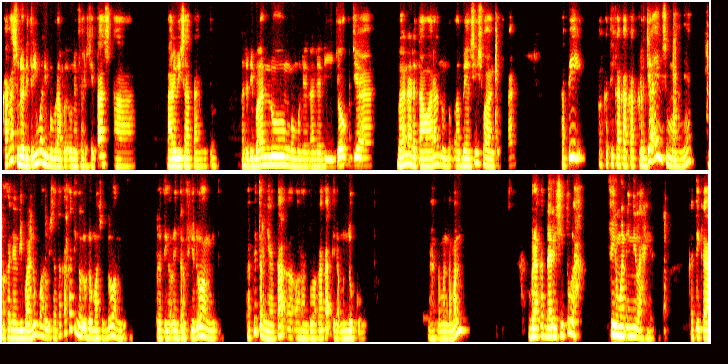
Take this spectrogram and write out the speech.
kakak sudah diterima di beberapa universitas uh, pariwisata gitu. Ada di Bandung, kemudian ada di Jogja, bahkan ada tawaran untuk uh, beasiswa gitu kan. Tapi uh, ketika kakak kerjain semuanya, bahkan yang di Bandung pariwisata, kakak tinggal udah masuk doang gitu. Udah tinggal interview doang gitu. Tapi ternyata uh, orang tua kakak tidak mendukung. Nah, teman-teman, berangkat dari situlah firman ini lahir ketika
